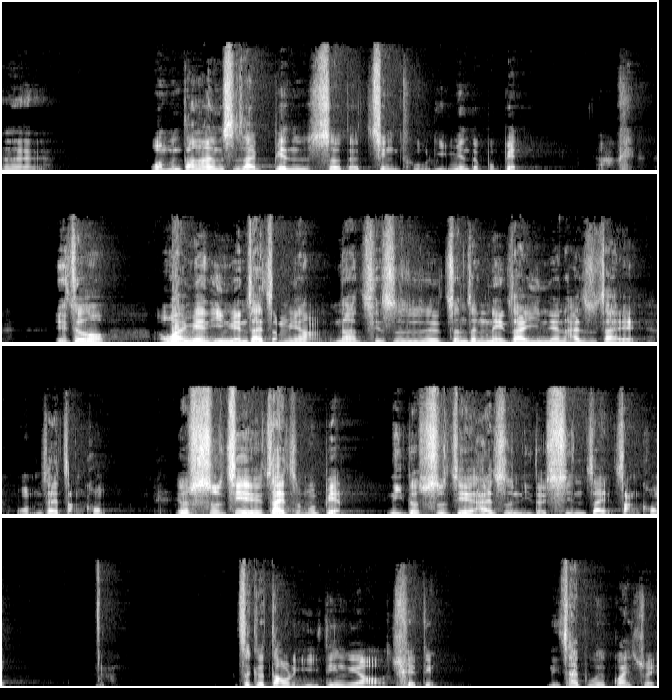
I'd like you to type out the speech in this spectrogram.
嗯，我们当然是在变色的净土里面的不变，啊，也就是说。外面因缘再怎么样，那其实真正内在因缘还是在我们在掌控。因为世界再怎么变，你的世界还是你的心在掌控。这个道理一定要确定，你才不会怪罪。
